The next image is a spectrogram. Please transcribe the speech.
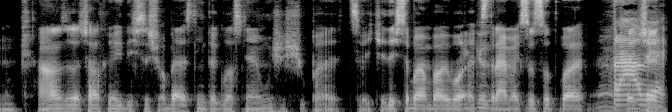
Hmm. A za začátku, když jsi obézní, tak vlastně nemůžeš úplně cvičit. Když se budeme bavit o Jako- extrémech, co jsou tvoje. Právě. Takže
